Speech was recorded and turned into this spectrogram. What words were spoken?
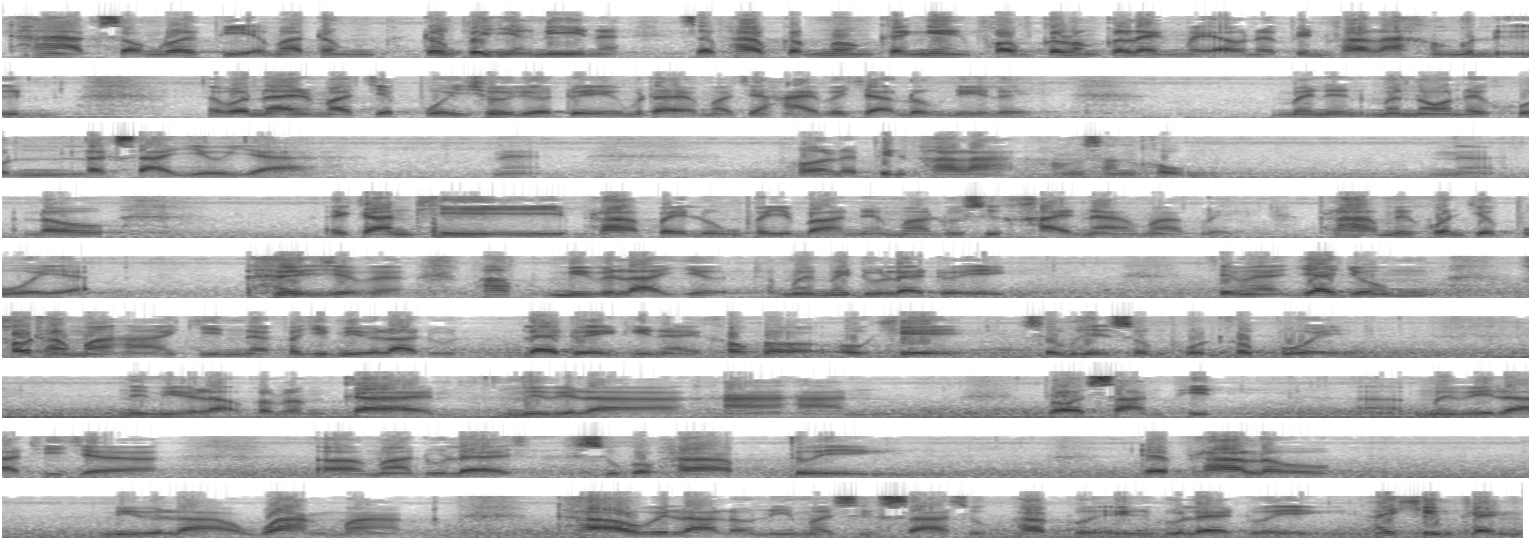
ถ้าสองร้อยปีเอามาต้องต้องเป็นอย่างนี้นะสภาพกำงองกระแง่งผอมกระล่องกระแรงไม่เอานะเป็นภาระของคนอื่นแต่วันไหนมาเจ็บป่วยช่วยเหลือตัวเองไม่ได้มาจะหายไปจากโลกนี้เลย ไม่เน้นมานอนให้คนรักษาเยียวยานะเพราะอะไรเป็นภาระของสังคมนะแล้วไอการที่พระไปโรงพยาบาลเนี่ยมารู้สึกขายหน้ามากเลย พระไม่ควรจะป่วยอะ่ะใช่ไหมพระมีเวลาเยอะทำไมไม่ดูแลตัวเอง ใช่ไหมญาติโยมเขาทำมาหากินน่ะเขาจะมีเวลาดูแลตัวเองที่ไหนเขาก็โอเค สมเหตุสมผลเขาป่วย ไม่มีเวลาออกกำลังกาย ไม่เวลาหาอาหารปลอดสารพิษ ไม่เวลาที่จะมาดูแลสุขภาพตัวเอง แต่พระเรามีเวลาว่างมาก ถ้าเอาเวลาเหล่านี้มาศึกษาสุขภาพตัวเอง ดูแลตัวเอง ให้เข้มแข็ง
